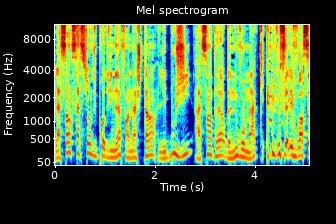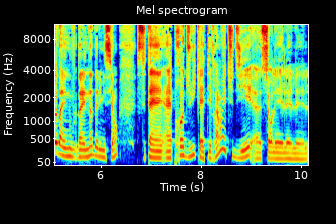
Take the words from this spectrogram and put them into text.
la sensation du produit neuf en achetant les bougies à senteur de nouveau Mac. Vous allez voir ça dans les, dans les notes de l'émission. C'est un, un, produit qui a été vraiment étudié euh, sur les, les, les,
